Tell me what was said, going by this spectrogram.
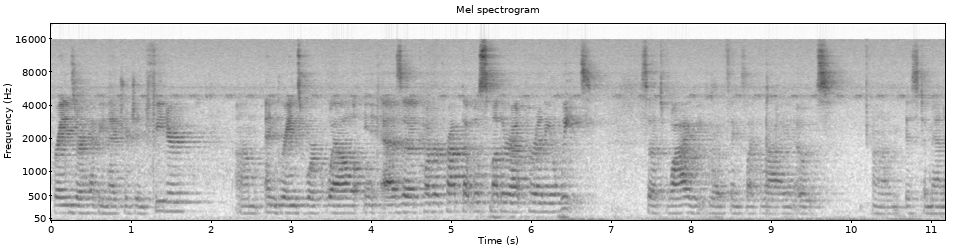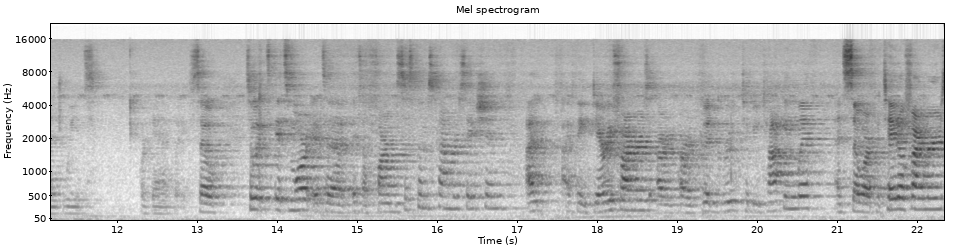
Grains are a heavy nitrogen feeder, um, and grains work well in, as a cover crop that will smother out perennial weeds. So that's why we grow things like rye and oats, um, is to manage weeds organically. So, so it's, it's more, it's a, it's a farm systems conversation. I, I think dairy farmers are, are a good group to be talking with, and so are potato farmers,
